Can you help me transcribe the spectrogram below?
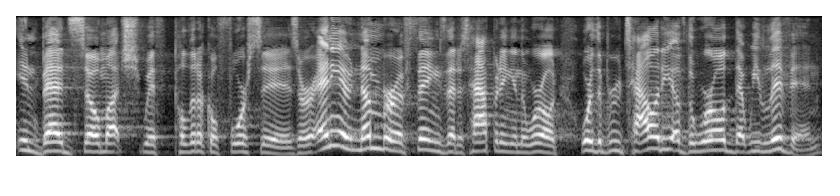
in bed so much with political forces or any number of things that is happening in the world or the brutality of the world that we live in,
